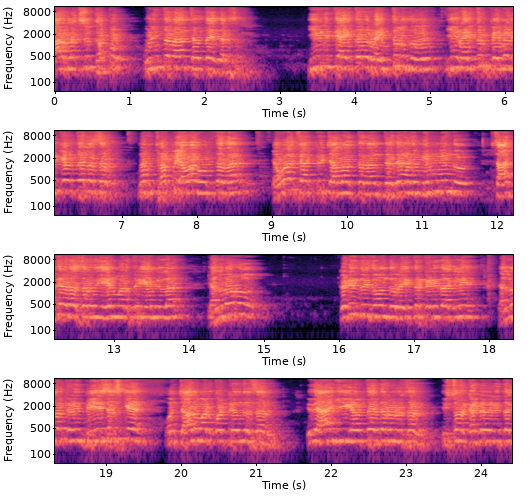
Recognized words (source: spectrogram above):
ಆರು ಲಕ್ಷ ಕಬ್ಬು ಉಳಿತದ ಅಂತ ಹೇಳ್ತಾ ಇದ್ದಾರೆ ಸರ್. ಈ ರೀತಿ ಆಯ್ತಂದ್ರೆ ರೈತರದು ಈ ರೈತರು ಪೇಮೆಂಟ್ ಕೇಳ್ತಾ ಇಲ್ಲ ಸರ್. ನಮ್ ತಪ್ಪು ಯಾವಾಗ ಹೋಗ್ತದ? ಯಾವಾಗ ಫ್ಯಾಕ್ಟ್ರಿ ಚಾಲು ಆಗ್ತದ ಅಂತ ಇದೆ ಅದು ನಿಮ್ಮಿಂದು ಸಾಧ್ಯ ಅದ ಸರ್ ಏನ್ ಮಾಡ್ತೀರಿ, ಏನಿಲ್ಲ. ಎಲ್ಲರೂ ಕಡಿಂದು ಇದು ಒಂದು ರೈತರ ಕಡಿದಾಗ್ಲಿ, ಎಲ್ಲರ ಕಡಿಂದ ಬಿ ಎಸ್ ಎಸ್ಗೆ ಒಂದು ಚಾಲು ಮಾಡಿಕೊಟ್ರಿ ಅಂದ್ರೆ ಸರ್. ಇದು ಹ್ಯಾಂಗ ಈಗ ಹೇಳ್ತಾ ಇದ್ದಾರೆ ನೋಡ್ರಿ ಸರ್. ಈಶ್ವರ್ ಇದ್ದಾಗ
